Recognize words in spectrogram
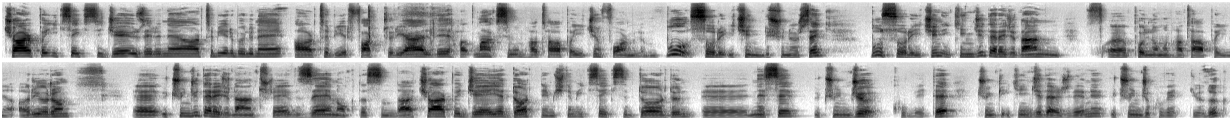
çarpı x eksi c üzerine artı 1 bölü n artı 1 faktöriyeldi. Ha, maksimum hata payı için formülüm. Bu soru için düşünürsek bu soru için ikinci dereceden e, polinomun hata payını arıyorum. E, üçüncü dereceden türev z noktasında çarpı c'ye 4 demiştim. x eksi 4'ün e, nesi? Üçüncü kuvveti. Çünkü ikinci derecelerini üçüncü kuvvet diyorduk.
